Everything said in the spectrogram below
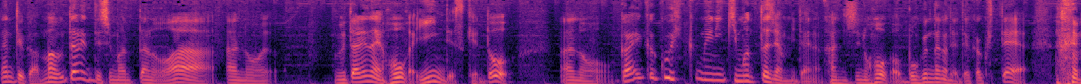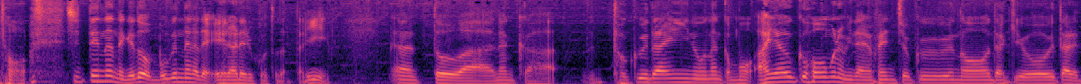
何ていうかまあ打たれてしまったのはあの打たれない方がいいんですけどあの外角低めに決まったじゃんみたいな感じの方が僕の中ではでかくてあの失点なんだけど僕の中で得られることだったりあとはなんか特大のなんかもう危うくホームランみたいなフェン直の打球を打たれ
